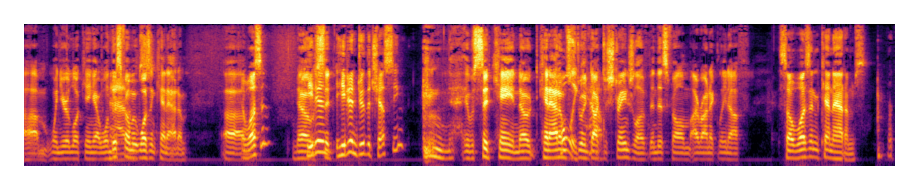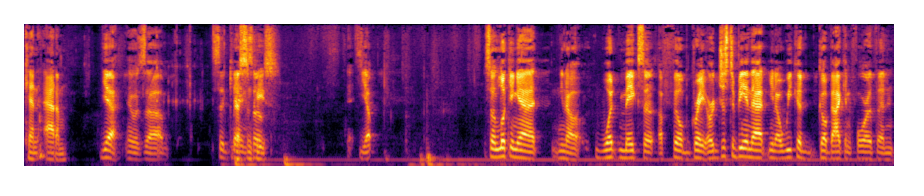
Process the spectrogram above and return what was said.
Um, when you're looking at well, in this film it wasn't Ken Adam. it wasn't. No, he didn't. Sid, He didn't do the chess scene. it was Syd Cain. No, Ken Adams Holy was doing. Doctor Strangelove in this film. Ironically enough, So it wasn't Ken Adams or Ken Adam. yeah, it was uh, Syd Cain. Rest in So- peace. Yep. So looking at you know what makes a, a film great, or just to be in that you know we could go back and forth, and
